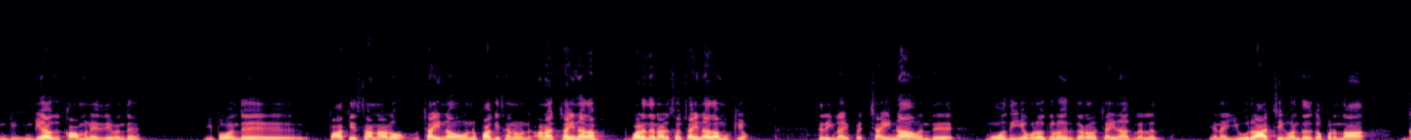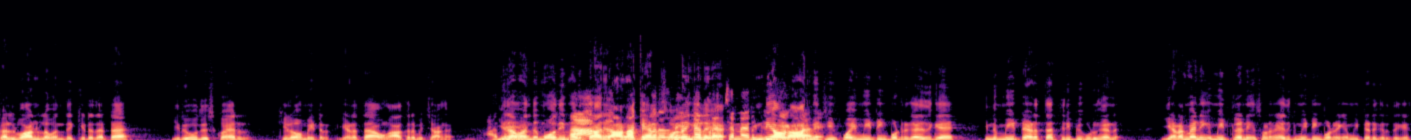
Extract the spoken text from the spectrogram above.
இந்தி இந்தியாவுக்கு காமன் எதிரி வந்து இப்போ வந்து பாகிஸ்தானாலும் சைனாவும் ஒன்று பாகிஸ்தானும் ஒன்று ஆனால் சைனா தான் வளர்ந்த நாடு. ஸோ சைனா தான் முக்கியம். சரிங்களா? இப்போ சைனா வந்து மோதி எவ்வளோக்கு எவ்வளோ இருக்கிறாரோ சைனாவுக்கு நல்லது. ஏன்னா இவர் ஆட்சிக்கு வந்ததுக்கப்புறம் தான் கல்வானில் வந்து கிட்டத்தட்ட இருபது ஸ்கொயர் கிலோமீட்டர் இடத்த அவங்க ஆக்கிரமிச்சாங்க. இதை வந்து மோதி மறுத்தாரு. ஆனா கேளு போட்டுக்கிறதுல சொல்றேன் என்ன கேளுங்க. பிரச்சனை இருக்குன்னு இந்தியாவோட. ஆர்மி சீஃப் போய் மீட்டிங் போட்டிருக்காரு. எதுக்கு இந்த மீட் இடத்த திருப்பி கொடுங்கன்னு. இடமே நீங்க மீட்ல நீங்க சொல்றீங்க எதுக்கு மீட்டிங் போடுறீங்க மீட் எடுக்கிறதுக்கு?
